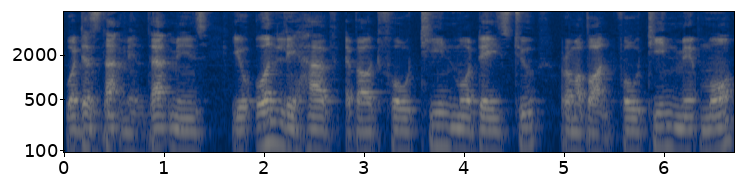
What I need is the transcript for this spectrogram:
what does that mean that means you only have about 14 more days to Ramadan 14 more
